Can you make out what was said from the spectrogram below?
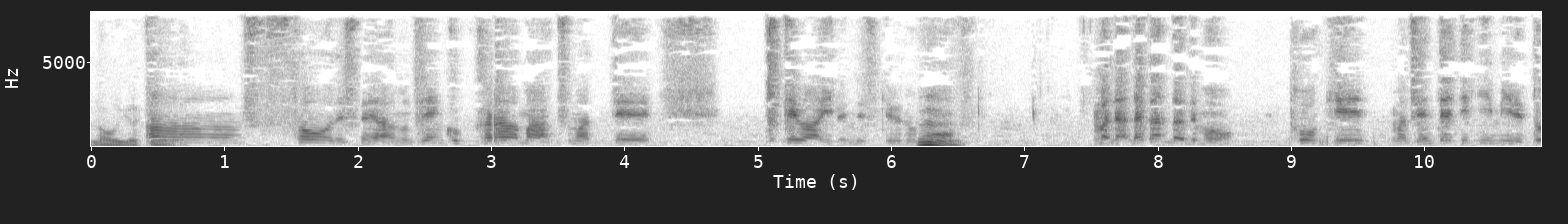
の泳ぎあそうですね。あの、全国からまあ集まってきてはいるんですけれども、うん、まあ、なんだかんだでも、統計、まあ、全体的に見ると、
